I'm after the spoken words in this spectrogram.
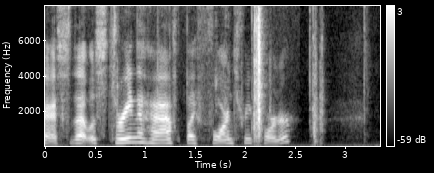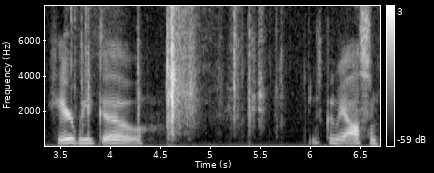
Okay, so that was three and a half by four and three quarter. Here we go. It's gonna be awesome.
